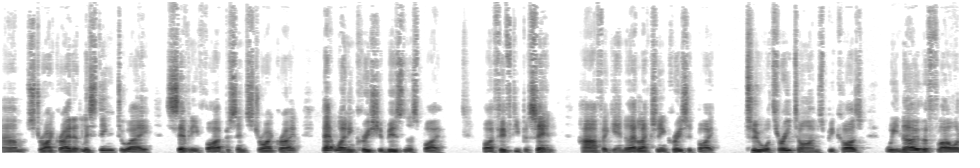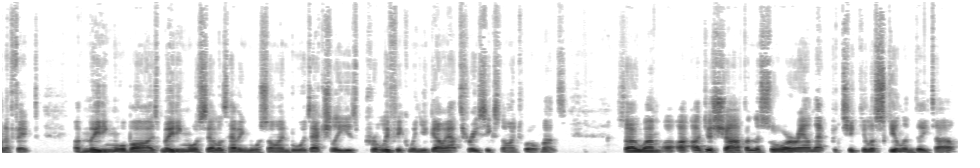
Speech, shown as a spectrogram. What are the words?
um, strike rate at listing to a 75% strike rate, that won't increase your business by, by 50%, half again. That'll actually increase it by two or three times because we know the flow on effect of meeting more buyers, meeting more sellers, having more signboards actually is prolific when you go out three, six, nine, 12 months. So um, I, I just sharpen the saw around that particular skill and detail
